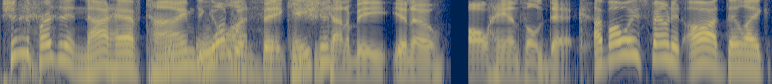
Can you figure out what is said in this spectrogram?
shouldn't the president not have time to go One would on think vacation? Should kind of be, you know, all hands on deck. I've always found it odd that like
